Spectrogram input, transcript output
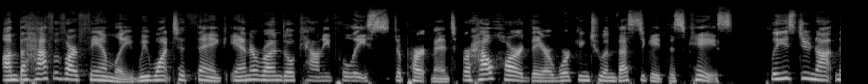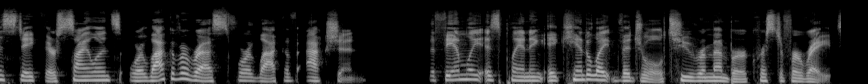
on behalf of our family, we want to thank Anne Arundel County Police Department for how hard they are working to investigate this case. Please do not mistake their silence or lack of arrest for lack of action. The family is planning a candlelight vigil to remember Christopher Wright.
